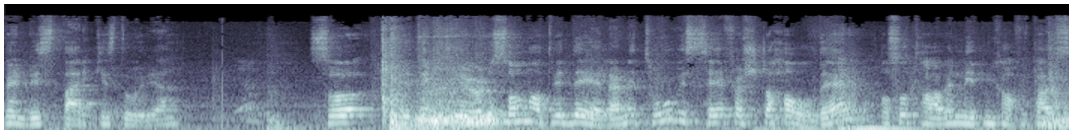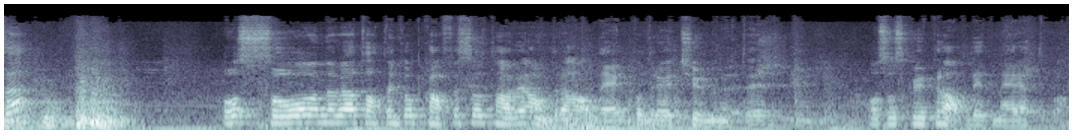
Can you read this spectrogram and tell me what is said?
veldig sterk historie. Så vi tenkte vi gjør det sånn at vi deler den i to. Vi ser første halvdel, og så tar vi en liten kaffepause. Og så, når vi har tatt en kopp kaffe, så tar vi andre halvdel på drøyt 20 minutter. Og så skal vi prate litt mer etterpå.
